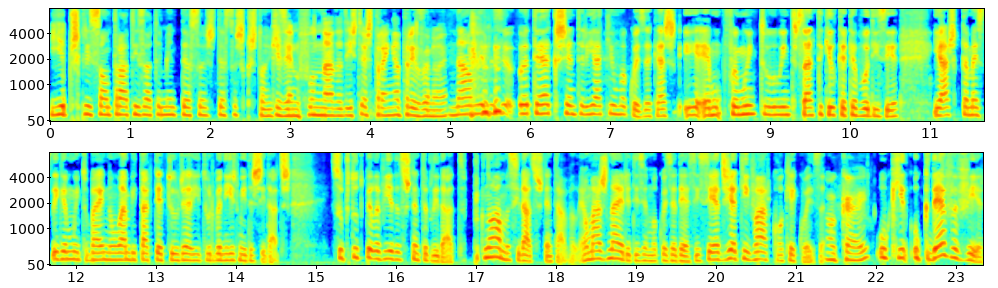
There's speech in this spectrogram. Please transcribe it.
e a prescrição trata exatamente dessas, dessas questões. Quer dizer, no fundo, nada disto é estranho à Teresa, não é? Não, mas eu até acrescentaria aqui uma coisa que acho que é, é, foi muito interessante aquilo que acabou de dizer e acho que também se liga muito bem no âmbito da arquitetura e do urbanismo e das cidades sobretudo pela via da sustentabilidade, porque não há uma cidade sustentável. É uma asneira dizer uma coisa dessa, isso é adjetivar qualquer coisa. Ok. O que, o que deve haver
